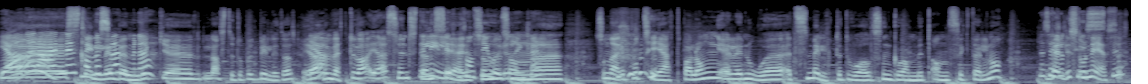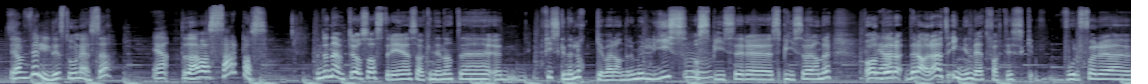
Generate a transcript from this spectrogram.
Ja, der er den. Snille. Bendik eh, lastet opp et bilde til oss. Ja. Men vet du hva, jeg syns den ser ut som en sånn jorden, eh, Sånn der potetballong eller noe Et smeltet Walls and Gromit-ansikt eller noe. Den ser Veldig så stor nese. ut. Ja, veldig stor nese. Ja. Det der var sært, altså. Men du nevnte jo også, Astrid, saken din at uh, fiskene lokker hverandre med lys og spiser, uh, spiser hverandre. Og Ja. det, det rare er at ingen vet faktisk hvorfor eh,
